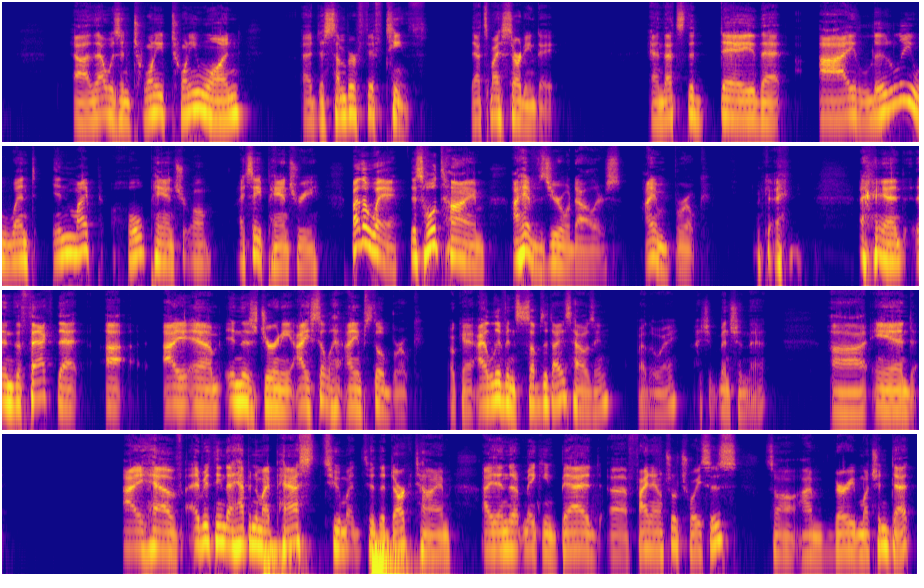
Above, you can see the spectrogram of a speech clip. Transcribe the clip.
Uh, that was in 2021, uh, December 15th. That's my starting date. And that's the day that I literally went in my whole pantry. Well, I say pantry. By the way, this whole time I have zero dollars. I am broke. Okay. And and the fact that uh, I am in this journey, I still I am still broke. Okay. I live in subsidized housing, by the way. I should mention that. Uh, and I have everything that happened in my past to my, to the dark time. I ended up making bad uh, financial choices, so I'm very much in debt,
